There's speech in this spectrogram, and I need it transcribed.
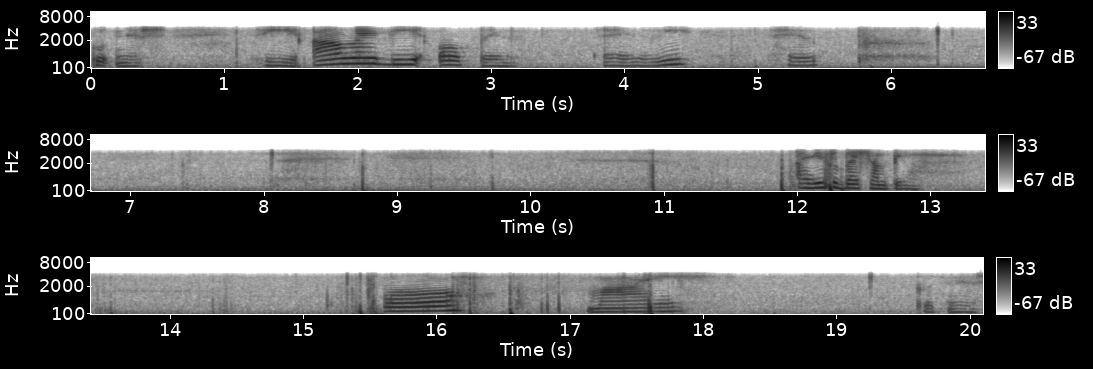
goodness. We already open we have I need to buy something. Oh my goodness.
